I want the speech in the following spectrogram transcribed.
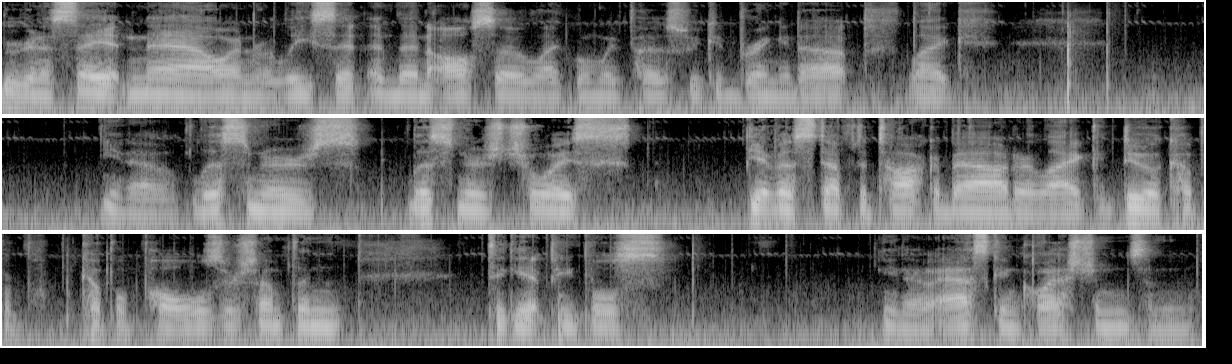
we're gonna say it now and release it, and then also like when we post, we could bring it up. Like you know, listeners listeners choice. Give us stuff to talk about, or like do a couple couple polls or something to get people's you know, asking questions, and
